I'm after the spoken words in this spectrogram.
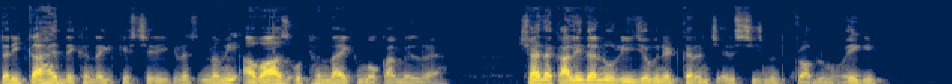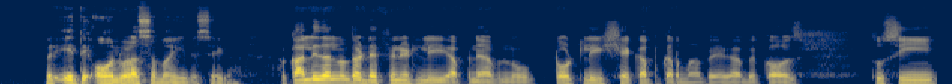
ਤਰੀਕਾ ਹੈ ਦੇਖਣ ਦਾ ਕਿ ਕਿਸ ਤਰੀਕੇ ਨਾਲ ਨਵੀਂ ਆਵਾਜ਼ ਉੱਠਣ ਦਾ ਇੱਕ ਮੌਕਾ ਮਿਲ ਰਿਹਾ ਹੈ। ਸ਼ਾਇਦ ਅਕਾਲੀ ਦਲ ਨੂੰ ਰੀਜੂਵਨੇਟ ਕਰਨ ਚ ਇਸ ਚੀਜ਼ ਨੂੰ ਪ੍ਰੋਬਲਮ ਹੋਏਗੀ, ਪਰ ਇਹ ਤੇ ਆਉਣ ਵਾਲਾ ਸਮਾਂ ਹੀ ਦੱਸੇਗਾ। ਅਕਾਲੀ ਦਲ ਨੂੰ ਤਾਂ ਡੈਫੀਨਿਟਲੀ ਆਪਣੇ ਆਪ ਨੂੰ ਟੋਟਲੀ ਸ਼ੇਕ ਅਪ ਕਰਨਾ ਪਏਗਾ ਬਿਕੋਜ਼ ਤੁਸੀਂ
